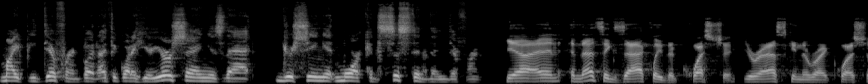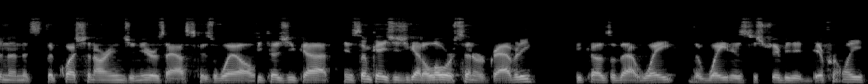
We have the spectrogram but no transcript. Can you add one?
might be different. But I think what I hear you're saying is that you're seeing it more consistent than different. Yeah, and, and that's exactly the question. You're asking the right question, and it's the question our engineers ask as well, because you've got, in some cases, you've got a lower center of gravity because of that weight. The weight is distributed differently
